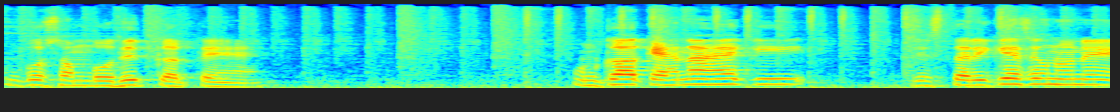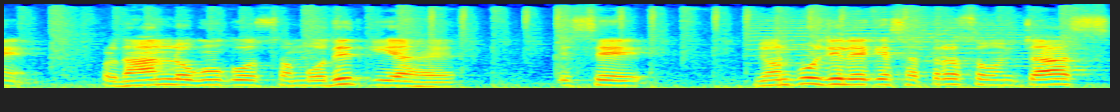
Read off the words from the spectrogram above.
उनको संबोधित करते हैं। उनका कहना है कि जिस तरीके से उन्होंने प्रधान लोगों को संबोधित किया है, इससे जौनपुर ज़िले के सत्रह सौ उनचास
